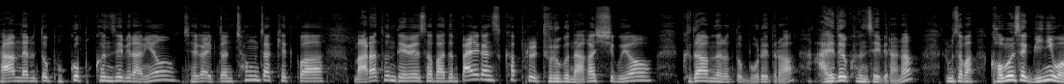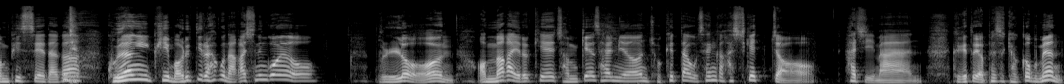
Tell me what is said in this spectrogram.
다음 날은 또 복고 컨셉이라며 제가 입던 청자켓과 마라톤 대회에서 받은 빨간 스카프를 두르고 나가시고요. 그 다음 날은 또 뭐래더라? 아이돌 컨셉이라나? 그러면서 막 검은색 미니 원피스에다가 고양이 귀 머리띠를 하고 나가시는 거예요. 물론 엄마가 이렇게 젊게 살면 좋겠다고 생각하시겠죠. 하지만 그게 또 옆에서 겪어보면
